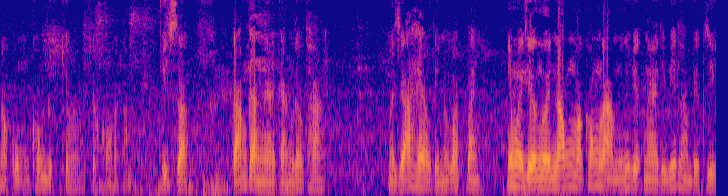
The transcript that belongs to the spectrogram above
nó cũng không được cho cho có lắm. Vì sao? Cám càng ngày càng leo thang, mà giá heo thì nó bấp bênh. nhưng mà giờ người nông mà không làm những cái việc này thì biết làm việc gì?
